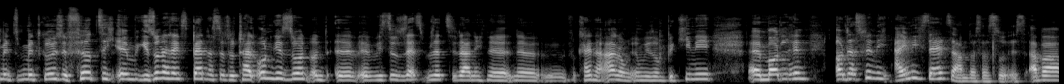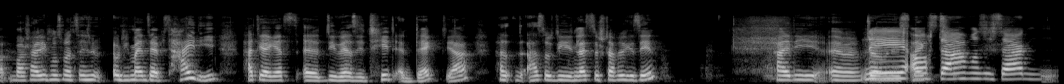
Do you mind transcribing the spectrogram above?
mit, mit Größe 40 irgendwie Gesundheitsexperten, das ist ja total ungesund und äh, wieso setzt, setzt du da nicht eine, eine, keine Ahnung, irgendwie so ein Bikini-Model hin? Und das finde ich eigentlich seltsam, dass das so ist. Aber wahrscheinlich muss man es nicht, und ich meine, selbst Heidi hat ja jetzt äh, Diversität entdeckt, ja? Hast, hast du die letzte Staffel gesehen? Heidi, äh, Nee, Germany's auch Next? da muss ich sagen,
